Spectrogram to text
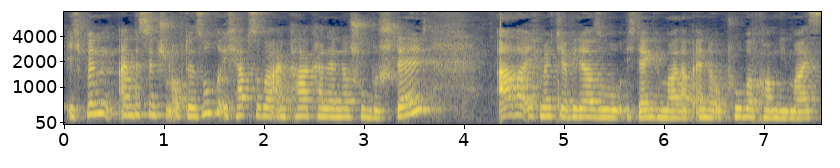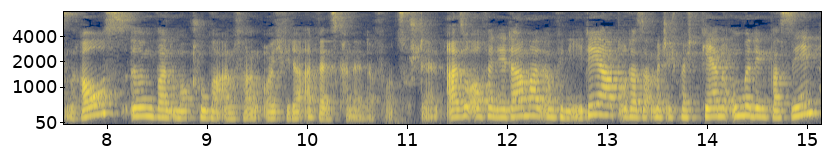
Ich bin ein bisschen schon auf der Suche. Ich habe sogar ein paar Kalender schon bestellt. Aber ich möchte ja wieder so, ich denke mal, ab Ende Oktober kommen die meisten raus. Irgendwann im Oktober anfangen, euch wieder Adventskalender vorzustellen. Also auch wenn ihr da mal irgendwie eine Idee habt oder sagt, Mensch, ich möchte gerne unbedingt was sehen,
